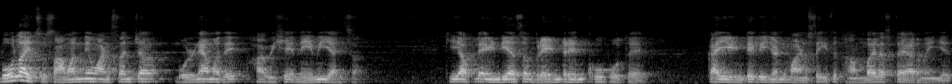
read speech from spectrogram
बोलायचो सामान्य माणसांच्या बोलण्यामध्ये हा विषय नेहमी यायचा की आपल्या इंडियाचं ब्रेन ड्रेन खूप होतं आहे काही इंटेलिजंट माणसं इथं थांबायलाच तयार नाही आहेत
